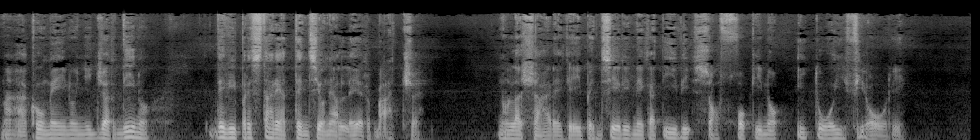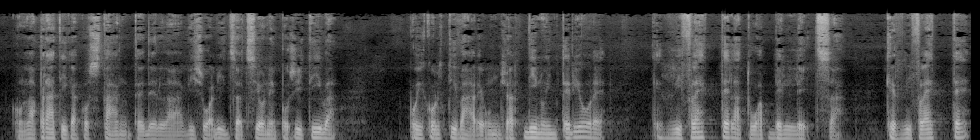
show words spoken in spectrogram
Ma come in ogni giardino, devi prestare attenzione alle erbacce, non lasciare che i pensieri negativi soffochino i tuoi fiori con la pratica costante della visualizzazione positiva puoi coltivare un giardino interiore che riflette la tua bellezza, che riflette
